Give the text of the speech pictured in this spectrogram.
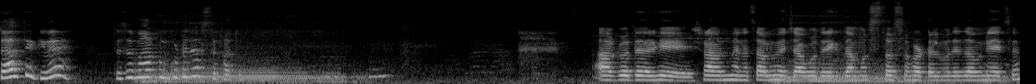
चालते की वे? तसं मग आपण कुठं जास्त खातो? अगोदर हे श्रावण महिना चालू व्हायच्या अगोदर एकदा मस्त असं हॉटेलमध्ये जाऊन यायचं.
